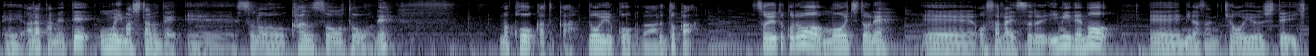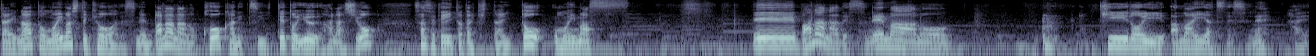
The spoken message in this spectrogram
えー、改めて思いましたので、えー、その感想等をね、まあ、効果とか、どういう効果があるとか、そういうところをもう一度ね、えー、おさらいする意味でも、えー、皆さんに共有していきたいなと思いまして今日はですねバナナの効果についてという話をさせていただきたいと思います。えー、バナナですね。まああの 黄色い甘いやつですよね。はい。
